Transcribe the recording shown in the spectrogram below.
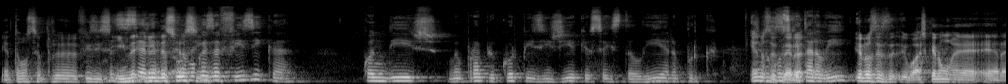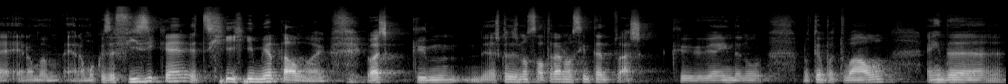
Então eu sempre fiz isso. Mas ainda, era, ainda sou era uma assim. coisa física? Quando diz o meu próprio corpo exigia que eu saísse dali, era porque eu não, sei se era, estar ali? Eu não sei se, eu acho que era, era, era, uma, era uma coisa física e mental, não é? Eu acho que as coisas não se alteraram assim tanto. Acho que ainda no, no tempo atual ainda,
